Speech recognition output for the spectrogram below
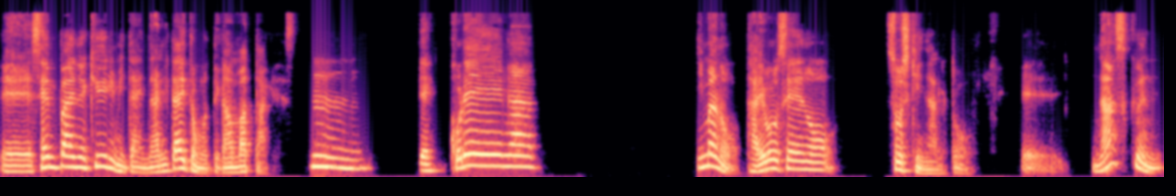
えー、先輩のキュウリみたいになりたいと思って頑張ったわけです。うん。で、これが、今の多様性の組織になると、えー、ナス君、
